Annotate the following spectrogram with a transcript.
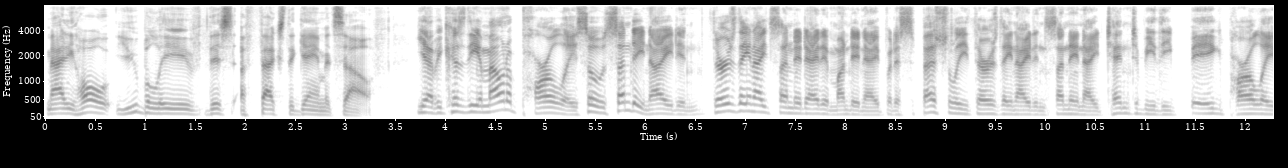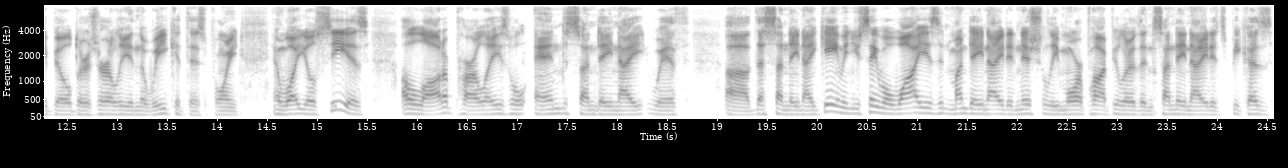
Maddie Holt, you believe this affects the game itself? Yeah, because the amount of parlay. So Sunday night and Thursday night, Sunday night, and Monday night, but especially Thursday night and Sunday night tend to be the big parlay builders early in the week at this point. And what you'll see is a lot of parlays will end Sunday night with uh, the Sunday night game. And you say, well, why isn't Monday night initially more popular than Sunday night? It's because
